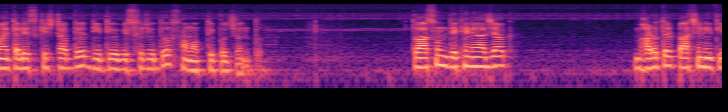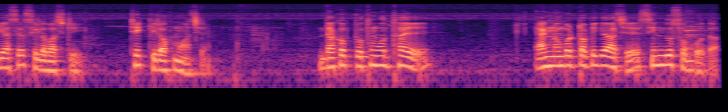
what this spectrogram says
পঁয়তাল্লিশ খ্রিস্টাব্দে দ্বিতীয় বিশ্বযুদ্ধ সমাপ্তি পর্যন্ত। তো আসুন দেখে নেওয়া যাক ভারতের প্রাচীন ইতিহাসের সিলেবাসটি ঠিক কীরকম আছে। দেখো প্রথম অধ্যায়ে এক নম্বর টপিকে আছে সিন্ধু সভ্যতা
